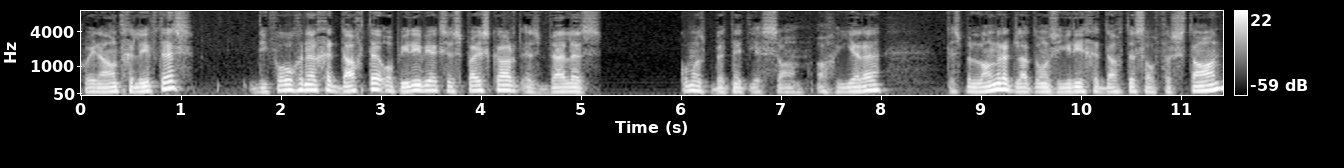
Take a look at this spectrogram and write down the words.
Goeienaand geliefdes. Die volgende gedagte op hierdie week se spyskaart is welis. Kom ons bid net eers saam. Ag Here, dit is belangrik dat ons hierdie gedagte sal verstaan.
